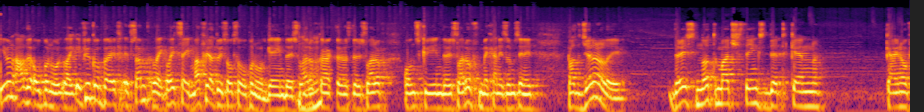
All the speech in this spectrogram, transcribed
even other open world, like if you compare, if, if some, like let's say Mafia 2 is also open world game, there's a lot mm-hmm. of characters, there's a lot of on screen, there's a lot of mechanisms in it, but generally, there is not much things that can kind of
